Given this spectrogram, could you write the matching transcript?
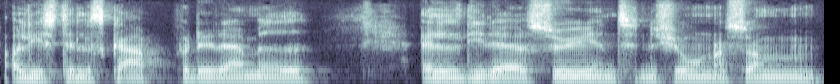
og lige stille skarpt på det der med alle de der søgeintentioner, som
